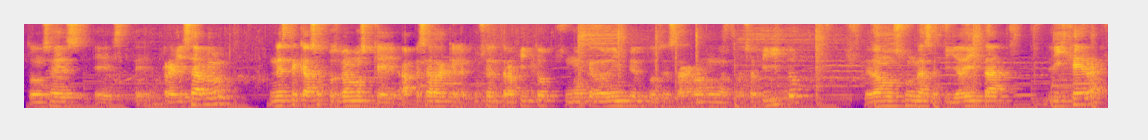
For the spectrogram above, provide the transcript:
Entonces este, revisarlo. En este caso pues vemos que a pesar de que le puse el trapito pues no quedó limpio entonces agarramos nuestro cepillito le damos una cepilladita ligera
